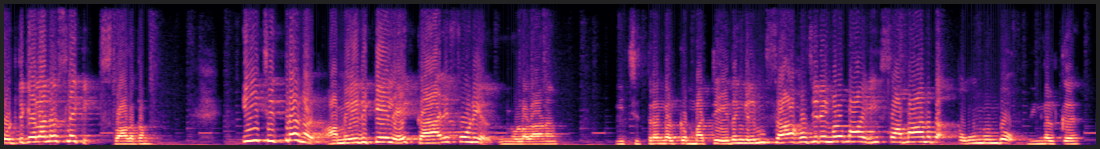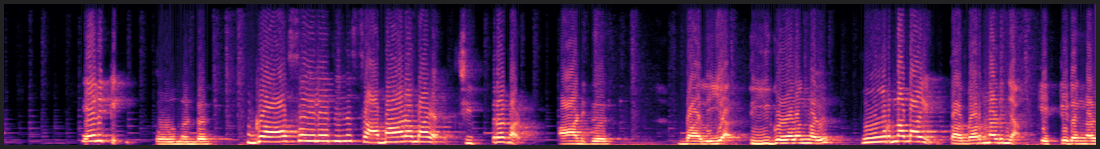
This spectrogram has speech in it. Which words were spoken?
ഫോർട്ടി ന്യൂസിലേക്ക് സ്വാഗതം. ഈ ചിത്രങ്ങൾ അമേരിക്കയിലെ കാലിഫോർണിയയിൽ നിന്നുള്ളതാണ്. ഈ ചിത്രങ്ങൾക്ക് മറ്റേതെങ്കിലും സാഹചര്യങ്ങളുമായി സമാനത തോന്നുന്നുണ്ടോ നിങ്ങൾക്ക്? എനിക്ക് തോന്നുന്നുണ്ട്. ഗാസയിലേതിന് സമാനമായ ചിത്രങ്ങൾ ആണിത്. വലിയ തീഗോളങ്ങൾ പൂർണമായും തകർന്നടിഞ്ഞ കെട്ടിടങ്ങൾ.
